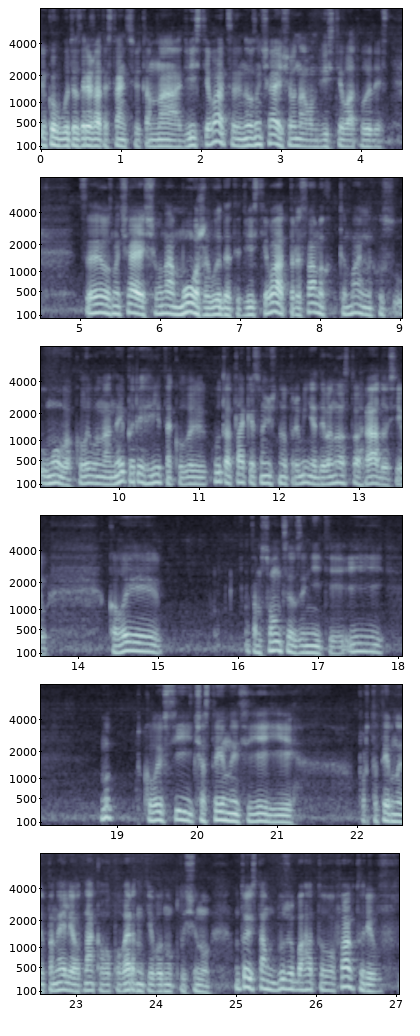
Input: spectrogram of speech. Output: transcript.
яку ви будете заряджати станцію там, на 200 Вт, це не означає, що вона вам 200 Вт видасть. Це означає, що вона може видати 200 Вт при самих оптимальних умовах, коли вона не перегріта, коли кут атаки сонячного проміння 90 градусів, коли там сонце в зеніті, і ну, коли всі частини цієї портативної панелі однаково повернуті в одну площину. Ну, тобто там дуже багато факторів.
